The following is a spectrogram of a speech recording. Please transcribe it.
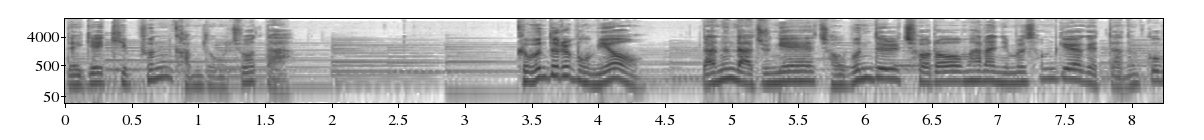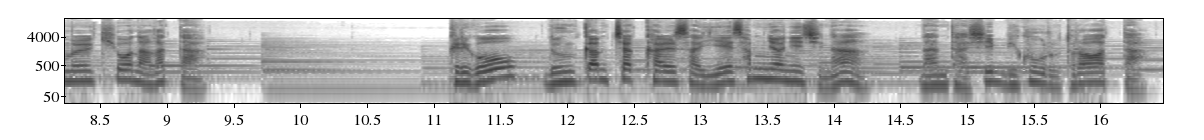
내게 깊은 감동을 주었다. 그분들을 보며 나는 나중에 저분들처럼 하나님을 섬겨야겠다는 꿈을 키워나갔다. 그리고 눈 깜짝할 사이에 3년이 지나 난 다시 미국으로 돌아왔다.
